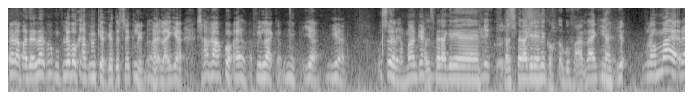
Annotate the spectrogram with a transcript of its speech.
Ένα παντελάκο μου βλέπω κάποιον και έρχεται σε κλείνω. Έλα, γεια. Σ' αγαπώ. Έλα, φιλάκα. Μ, Γεια, γεια. Πού είσαι ρε μάγκα; Καλησπέρα κύριε. Νίκος. Καλησπέρα κύριε Νίκο. Το μπουφανάκι. Ναι. Γεια. Βρωμάει ρε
